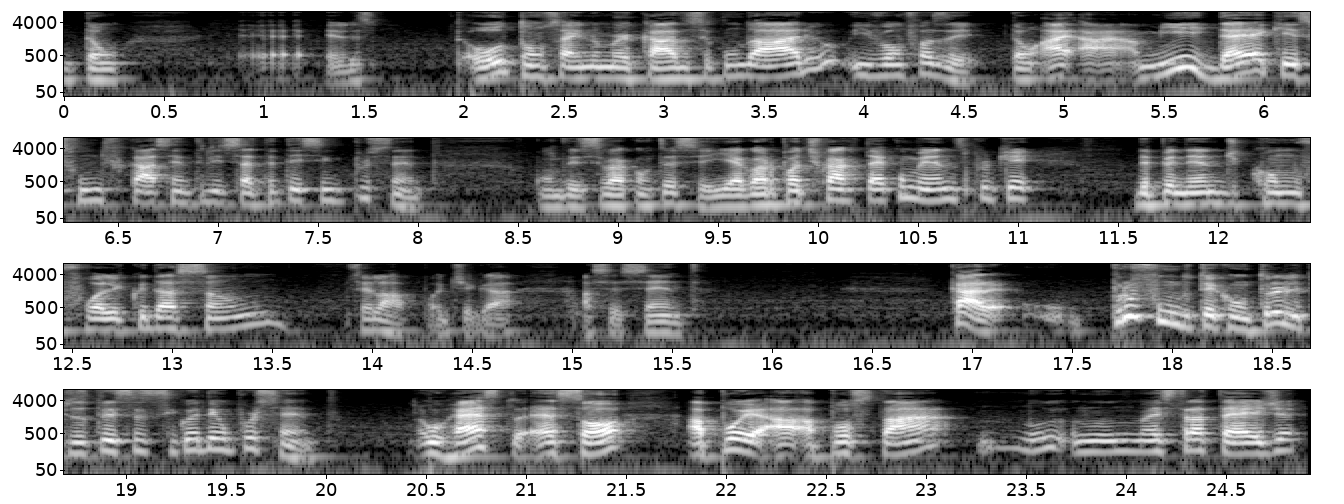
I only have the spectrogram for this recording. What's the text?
Então, é, eles ou estão saindo no mercado secundário e vão fazer. Então, a, a, minha ideia é que esse fundo ficasse entre 75%. Vamos ver se vai acontecer. E agora pode ficar até com menos, porque dependendo de como for a liquidação, sei lá, pode chegar a 60%. Cara, pro fundo ter controle, ele precisa ter esses 51%. O resto é só apoiar, apostar no, no, na estratégia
